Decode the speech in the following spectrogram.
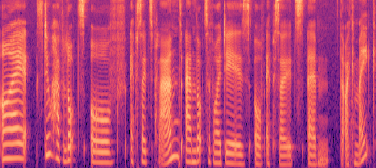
I still have lots of episodes planned and lots of ideas of episodes um, that I can make.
